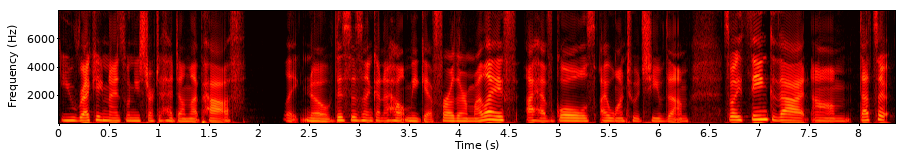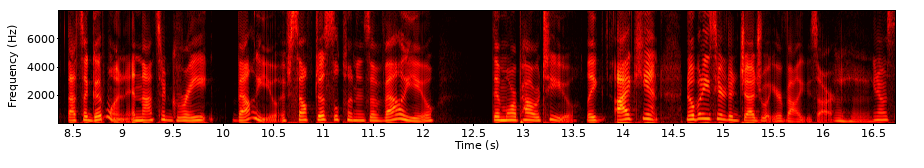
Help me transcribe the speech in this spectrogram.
you recognize when you start to head down that path like no this isn't going to help me get further in my life. I have goals. I want to achieve them. So i think that um, that's a that's a good one and that's a great value. If self-discipline is a value then more power to you like i can't nobody's here to judge what your values are Mhm. you know, as,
